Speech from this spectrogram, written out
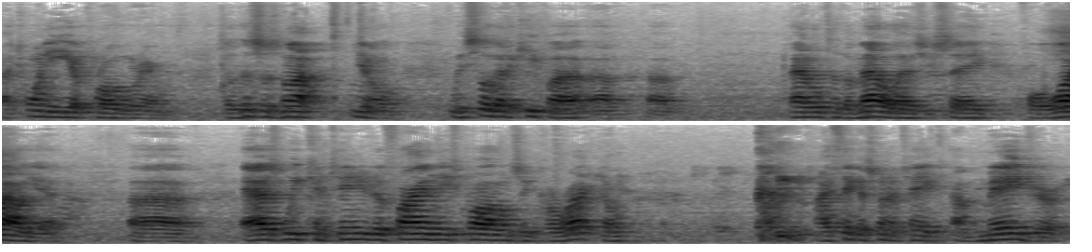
a 20-year program. So this is not, you know, we still got to keep a, a, a pedal to the metal, as you say, for a while yet. Uh, As we continue to find these problems and correct them, I think it's going to take a major,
